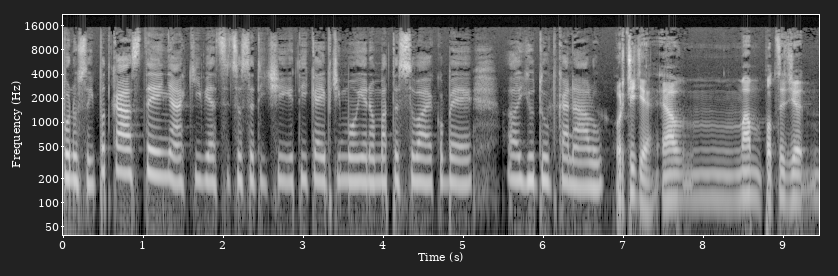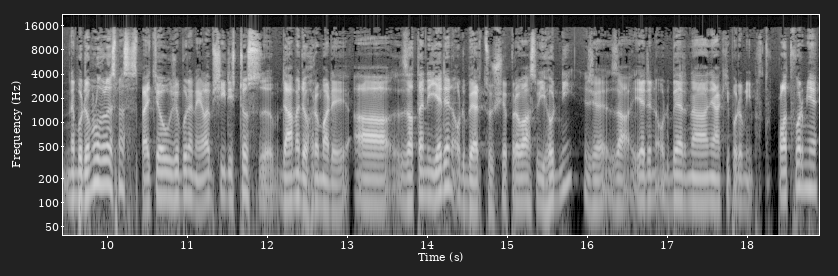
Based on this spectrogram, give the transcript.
bonusový podcasty, nějaký věci, co se týčí, týkají přímo jenom Matesova jakoby YouTube kanálu. Určitě. Já mám pocit, že, nebo domluvili jsme se s Peťou, že bude nejlepší, když to dáme dohromady a za ten jeden odběr, což je pro vás výhodný, že za jeden odběr na nějaký podobný platformě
